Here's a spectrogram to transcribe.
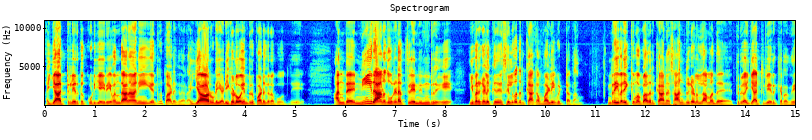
ஐயாற்றில் இருக்கக்கூடிய இறைவன்தானா நீ? என்று பாடுகிறார். ஐயாருடைய அடிகளோ? என்று பாடுகிற போது அந்த நீரானது ஒரு இடத்திலே நின்று இவர்களுக்கு செல்வதற்காக வழி விட்டதாம் இன்றைய வரைக்கும் அப்போ அதற்கான சான்றுகள் எல்லாம் அந்த திரு ஐயாற்றில் இருக்கிறது.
